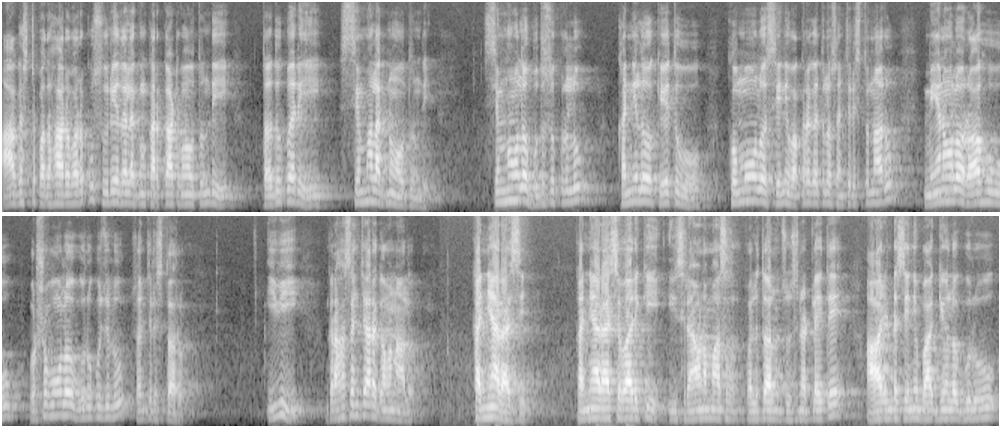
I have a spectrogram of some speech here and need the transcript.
ఆగస్టు పదహారు వరకు సూర్యోదయ లగ్నం కర్కాటకం అవుతుంది. తదుపరి సింహలగ్నం అవుతుంది. సింహంలో బుధ శుక్రులు కన్యలో కేతువు కొమ్మంలో శని వక్రగతిలో సంచరిస్తున్నారు. మీనంలో రాహువు వృషభంలో గురుకుజులు సంచరిస్తారు. ఇవి గ్రహ సంచార గమనాలు. కన్యారాశి కన్యారాశి వారికి ఈ శ్రావణ మాస ఫలితాలను చూసినట్లయితే ఆరింట శని భాగ్యంలో గురువు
